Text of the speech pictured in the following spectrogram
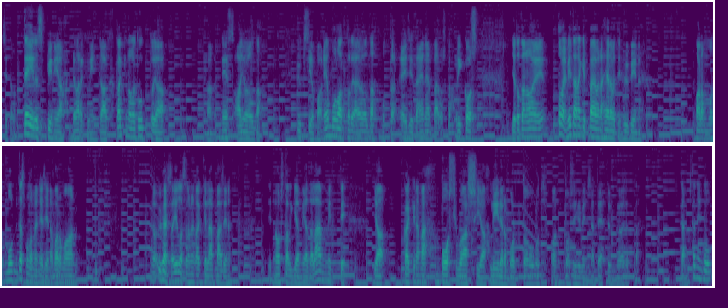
sitten on Tailspin ja Darkwing Duck. Kaikki ne oli tuttuja NES-ajoilta, yksi jopa emulaattoriajoilta, mutta ei siitä enempää, koska rikos. Ja tota noi, toimi tänäkin päivänä helvetin hyvin. Varma, mitäs mulla meni siinä? Varmaan no, yhdessä illassa me kaikki läpäisin. Nostalgia mieltä lämmitti. Ja kaikki nämä boss rush ja leaderboard-touhut on tosi hyvin siinä tehty myös, että tämmöistä niinku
